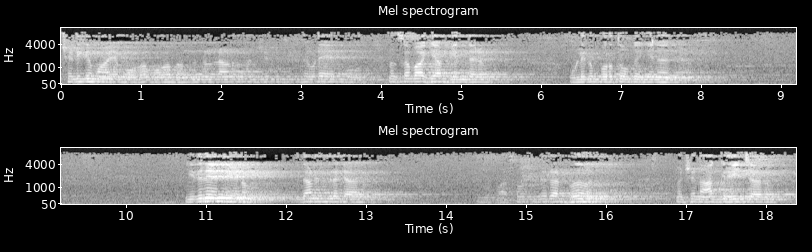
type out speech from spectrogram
ക്ഷണികമായ മോഹ മോഹഭംഗങ്ങളിലാണ് മനുഷ്യന്റെ ജീവിതം. എവിടെയായാലും പോകുന്നത് സബാഹ്യാഭ്യന്തരം ഉള്ളിലും പുറത്തുമൊക്കെ ഇങ്ങനെ തന്നെയാണ്. ഇതിനെ എന്ത് ചെയ്യണം? ഇതാണ് ഇന്ദ്രജാലം. വാസ്തവത്തിൽ ഒരു അത്ഭുതമല്ല. മനുഷ്യൻ ആഗ്രഹിച്ചാലും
